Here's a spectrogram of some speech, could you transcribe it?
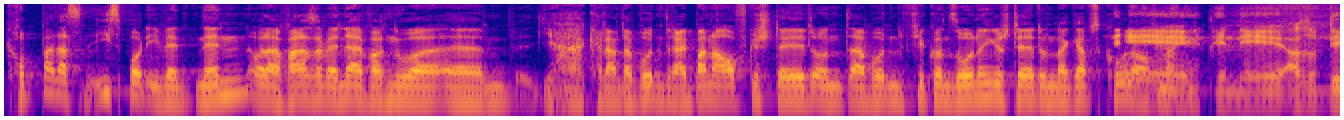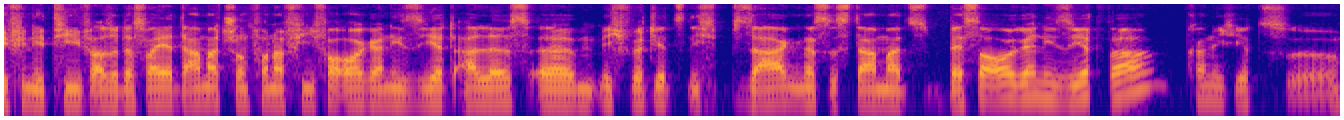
kommt man das ein E-Sport-Event nennen? Oder war das am Ende einfach nur, ähm, ja, keine Ahnung, da wurden drei Banner aufgestellt und da wurden vier Konsolen hingestellt und da gab es Kohle nee, auf Nee, nee, also definitiv. Also das war ja damals schon von der FIFA organisiert alles. Ähm, ich würde jetzt nicht sagen, dass es damals besser organisiert war. Kann ich jetzt äh,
